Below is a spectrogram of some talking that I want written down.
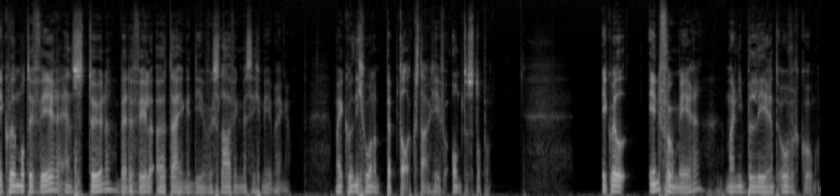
Ik wil motiveren en steunen bij de vele uitdagingen die een verslaving met zich meebrengen. Maar ik wil niet gewoon een pep-talk staan geven om te stoppen. Ik wil informeren, maar niet belerend overkomen.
